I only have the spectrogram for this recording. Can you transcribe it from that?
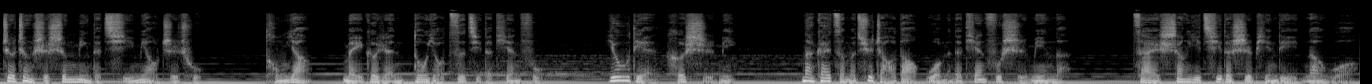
这正是生命的奇妙之处。同样。每个人都有自己的天赋、优点和使命，那该怎么去找到我们的天赋使命呢？在上一期的视频里呢，我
